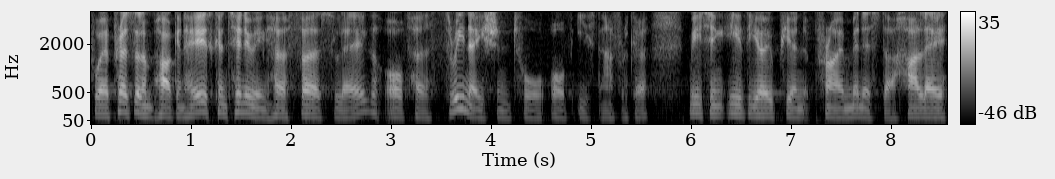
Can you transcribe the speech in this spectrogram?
where President Park Geun-hye is continuing her first leg of her three-nation tour of East Africa, meeting Ethiopian Prime Minister Haile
